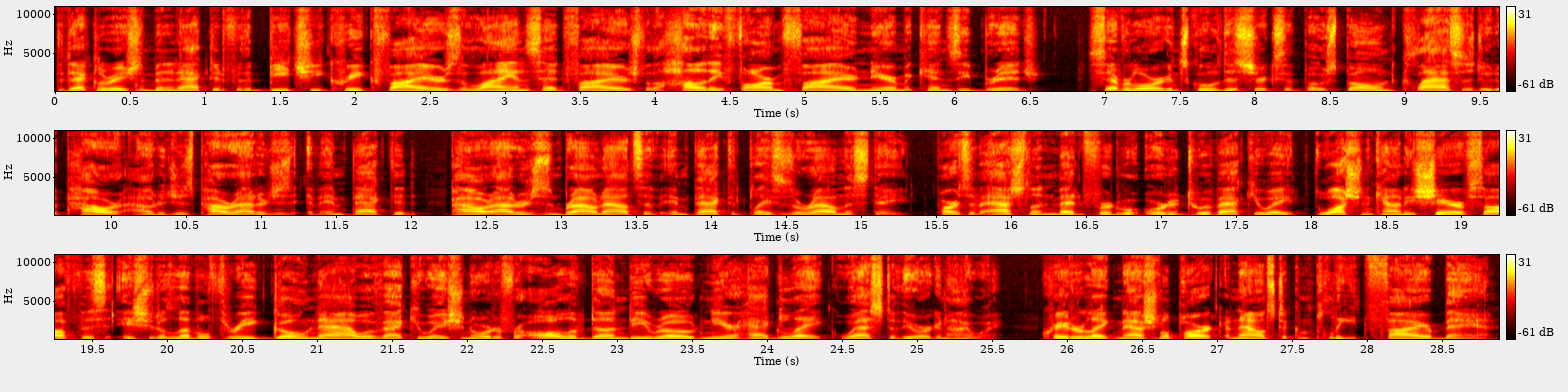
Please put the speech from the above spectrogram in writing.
The declaration has been enacted for the Beachie Creek fires, the Lionshead fires, for the Holiday Farm fire near McKenzie Bridge. Several Oregon school districts have postponed classes due to power outages. Power outages have impacted power outages and brownouts have impacted places around the state. Parts of Ashland Medford were ordered to evacuate. The Washington County Sheriff's Office issued a level 3 go now evacuation order for all of Dundee Road near Hagg Lake, west of the Oregon Highway. Crater Lake National Park announced a complete fire ban.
